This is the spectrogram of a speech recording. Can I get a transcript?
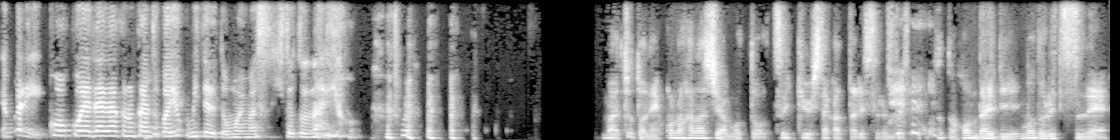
やっぱり高校や大学の監督はよく見てると思います。人となりを。まあちょっとね、この話はもっと追求したかったりするんですけど、ちょっと本題に戻りつつで、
